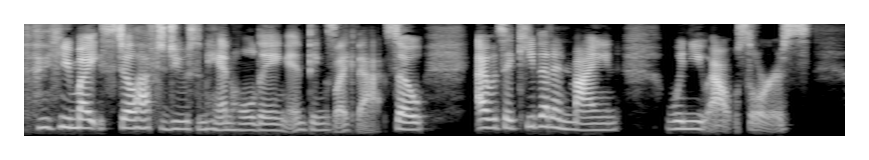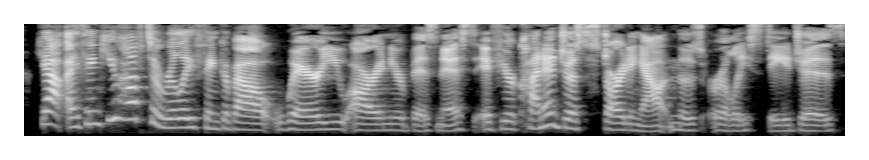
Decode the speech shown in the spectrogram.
you might still have to do some hand holding and things like that. So I would say keep that in mind when you outsource. Yeah, I think you have to really think about where you are in your business. If you're kind of just starting out in those early stages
